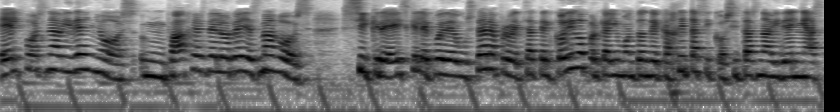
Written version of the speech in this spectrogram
elfos navideños, mm, pajes de los Reyes Magos, si creéis que le puede gustar, aprovechad el código porque hay un montón de cajitas y cositas navideñas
